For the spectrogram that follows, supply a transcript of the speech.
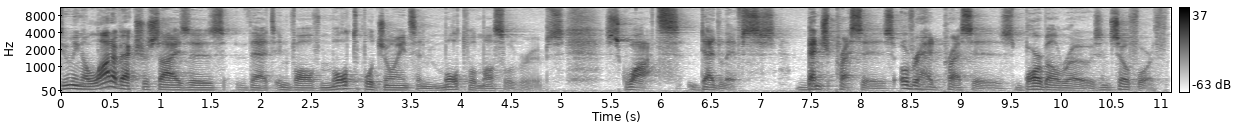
doing a lot of exercises that involve multiple joints and multiple muscle groups squats, deadlifts, bench presses, overhead presses, barbell rows, and so forth.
